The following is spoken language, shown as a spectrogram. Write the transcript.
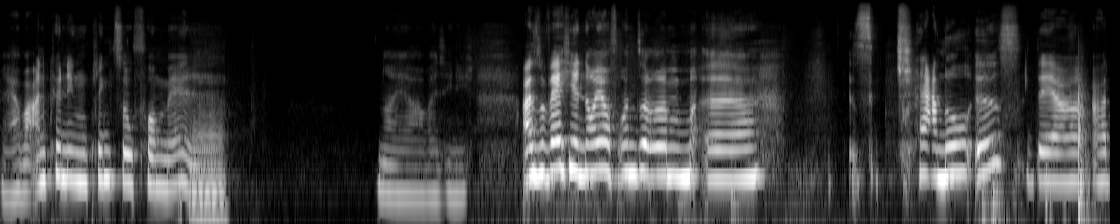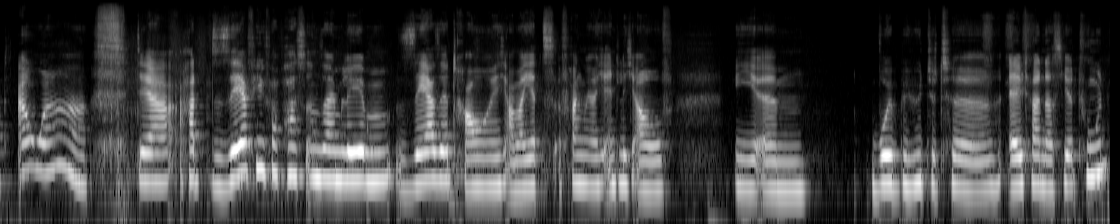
Ja, aber Ankündigung klingt so formell. Naja, weiß ich nicht. Also wer hier neu auf unserem äh, Channel ist, der hat, aua, der hat sehr viel verpasst in seinem Leben. Sehr, sehr traurig. Aber jetzt fangen wir euch endlich auf, wie ähm, wohlbehütete Eltern das hier tun.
